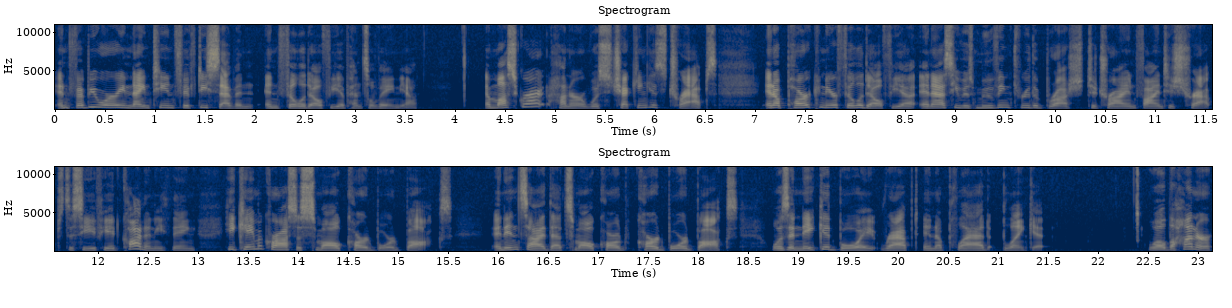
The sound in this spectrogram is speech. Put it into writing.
in February 1957 in Philadelphia, Pennsylvania. A muskrat hunter was checking his traps in a park near Philadelphia, and as he was moving through the brush to try and find his traps to see if he had caught anything, he came across a small cardboard box. And inside that small card- cardboard box was a naked boy wrapped in a plaid blanket. Well, the hunter,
